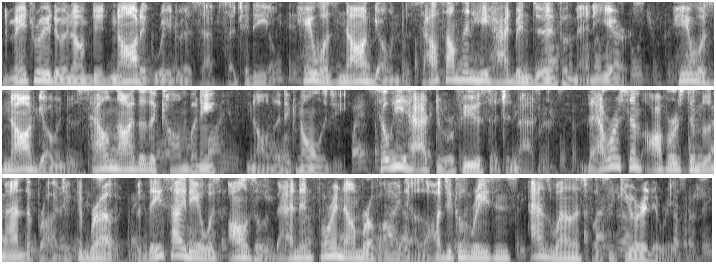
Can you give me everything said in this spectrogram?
Dmitry Duyunov did not agree to accept such a deal. He was not going to sell something he had been doing for many years. He was not going to sell neither the company nor the technology, so he had to refuse such investments. There were some offers to implement the project abroad, but this idea was also abandoned for a number of ideological reasons as well as for security reasons.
